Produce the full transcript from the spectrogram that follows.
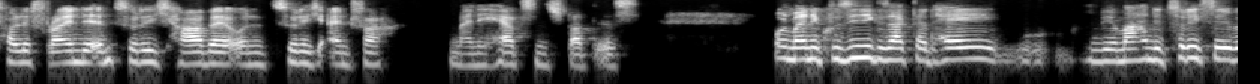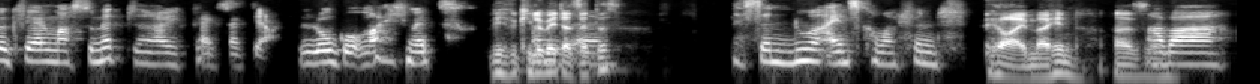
tolle Freunde in Zürich habe und Zürich einfach meine Herzensstadt ist. Und meine Cousine gesagt hat, hey, wir machen die Zürichseeüberquerung, machst du mit? Dann habe ich gesagt, ja, Logo mache ich mit. Wie viele Kilometer und, sind das? Es sind nur 1,5. Ja, immerhin. Also. Aber,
